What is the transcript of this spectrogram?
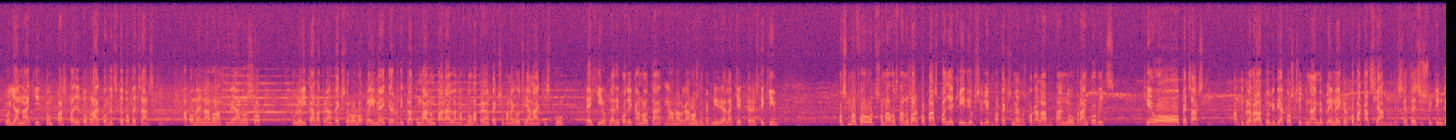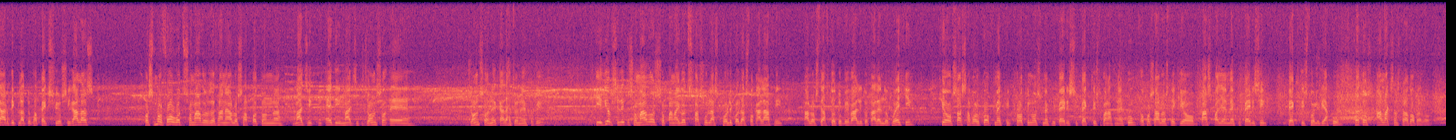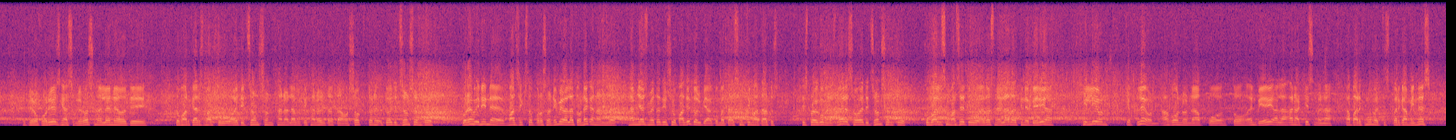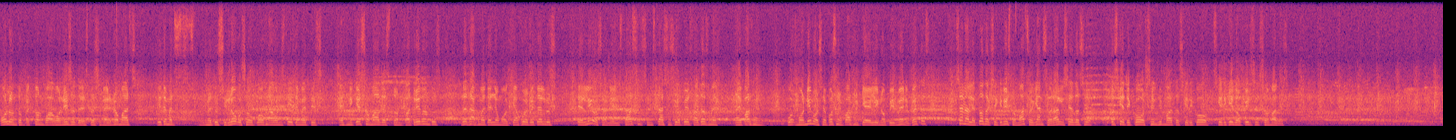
τον Γιαννάκη, τον Πάσπαλε, τον Βράγκοβιτς και τον Μπετσάρσκι. Από μένα εδώ άθιμε αν ο Σοκ που λογικά θα πρέπει να παίξει ρόλο playmaker. Δίπλα του μάλλον παράλληλα με αυτό θα πρέπει να παίξει ο Παναγιώτης Γιαννάκης που έχει οποιαδήποτε ικανότητα για να οργανώσει το παιχνίδι αλλά και εκτελεστική. Ο small forward της ομάδας θα είναι ο Ζάρκο Πάσπαλια και οι δύο ψηλοί που θα παίξουν μέσα στο καλάθι θα είναι ο Βράγκοβιτς και ο Πετσάρσκι. Από την πλευρά του Ολυμπιακός ξεκινάει με playmaker τον Μπακατσιά. Σε θέση shooting guard δίπλα του θα παίξει ο Σιγάλας. Ο small forward της ομάδας δεν θα είναι άλλος από τον ε, Magic, Eddie Magic Johnson. Ε, Johnson, ναι, καλά τον έχω πει. Και οι δύο ψηλοί της ομάδος, ο Παναγιώτης Φασούλας πολύ κοντά στο καλάθι, άλλωστε αυτό του επιβάλλει το ταλέντο που έχει. Και ο Σάσα Βολκόφ μέχρι πρότινος, μέχρι πέρυσι παίκτης του Παναθηναϊκού, όπως άλλωστε και ο Πάσπαλια μέχρι πέρυσι παίκτης του Ολυμπιακού. Φέτος άλλαξαν στρατόπεδο. Οι πληροφορίες για να συμπληρώσουμε λένε ότι το μαρκάρισμα του Eddie Τζόνσον θα αναλάβει πιθανότητα ο σοκ του Eddie Τζόνσον που μπορεί να μην είναι Magic στο προσωνύμιο αλλά τον έκαναν να μοιάζει με τέτοιους οπαδοί του Ολυμπιακού με τα συνθήματά τους τις προηγούμενες μέρες. Ο Eddie Τζόνσον που κουβάλισε μαζί του εδώ στην Ελλάδα την εμπειρία χιλίων και πλέον αγώνων από το NBA αλλά αν αρχίσουμε να απαριθμούμε τις περγαμηνές όλων των παικτών που αγωνίζονται στο σημερινό μάτς είτε με, με τους συλλόγους που έχουν αγωνιστεί είτε με τις εθνικές ομάδες των πατρίδων τους δεν θα έχουμε τελειωμό και αφού επιτέλους τελείωσαν οι ενστάσεις, ενστάσεις οι οποίες φαντάζομαι θα υπάρχουν μονίμως εφόσον υπάρχουν και ελληνοποιημένοι παίκτες σε ένα λεπτό θα ξεκινήσει το μάτσο. Ο Γιάννης Οράλης έδωσε το σχετικό σύνθημα, το σχετικό, σχετική ειδοποίηση της ομάδας.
